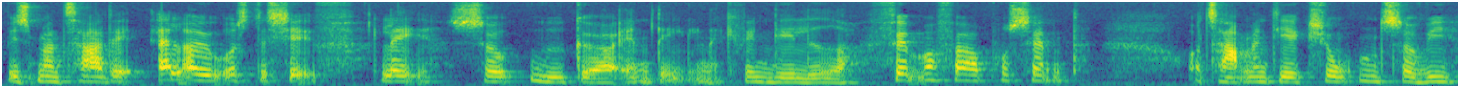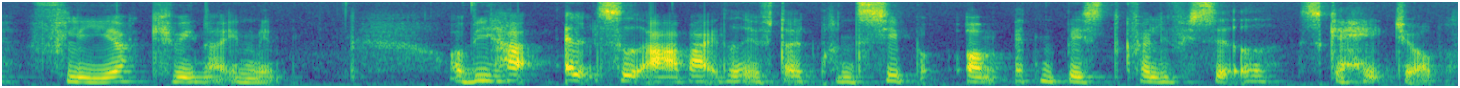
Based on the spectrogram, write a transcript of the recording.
Hvis man tager det allerøverste cheflag, så udgør andelen af kvindelige ledere 45 procent, og tager man direktionen, så er vi flere kvinder end mænd. Og vi har altid arbejdet efter et princip om, at den bedst kvalificerede skal have jobbet.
